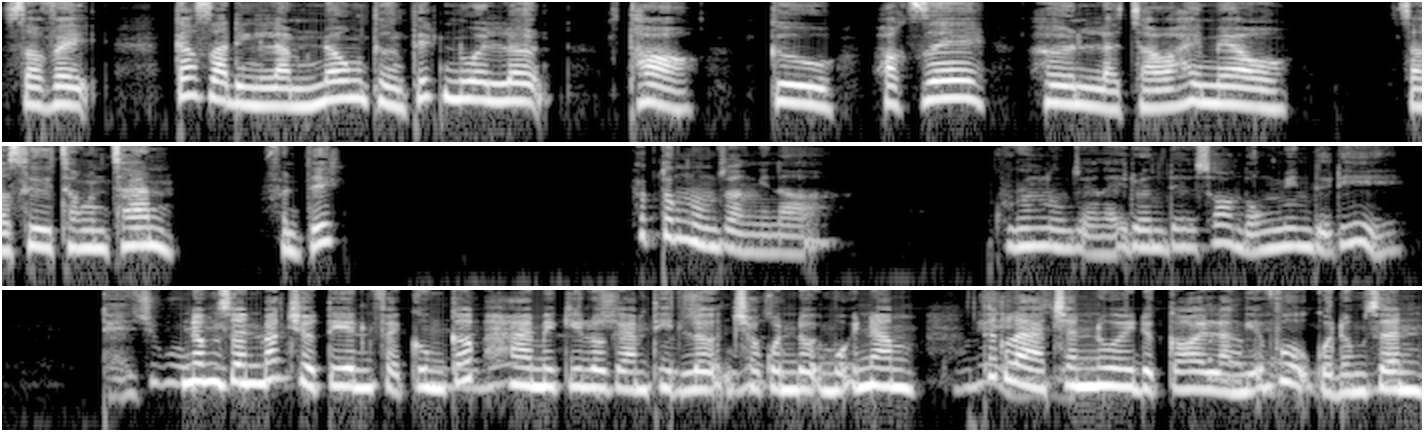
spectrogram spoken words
Do vậy, các gia đình làm nông thường thích nuôi lợn, thỏ, cừu hoặc dê hơn là chó hay mèo. Giáo sư Trong Chan phân tích. 협동농장이나 국영농장이나 이런 데서 농민들이 Nông dân Bắc Triều Tiên phải cung cấp 20 kg thịt lợn cho quân đội mỗi năm, tức là chăn nuôi được coi là nghĩa vụ của nông dân.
